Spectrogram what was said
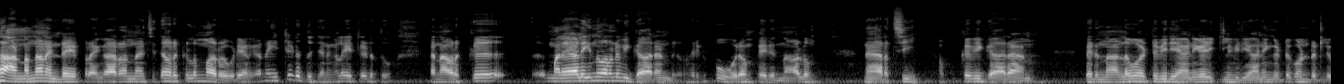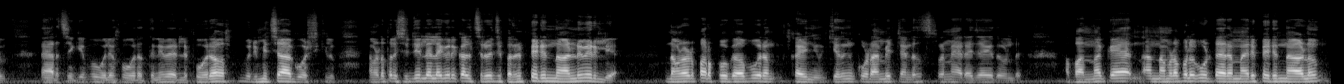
കാണണം എന്നാണ് എന്റെ അഭിപ്രായം. കാരണം എന്താ വെച്ചാൽ അവർക്കുള്ള മറുപടിയാണ്. കാരണം ഏറ്റെടുത്തു ജനങ്ങൾ ഏറ്റെടുത്തു. കാരണം അവർക്ക് മലയാളി എന്ന് പറഞ്ഞ വികാരമുണ്ട്. അവർക്ക് പൂരം പെരുന്നാളും നേർച്ചയും ഒക്കെ വികാരമാണ്. പെരുന്നാളിന് പോയിട്ട് ബിരിയാണി കഴിക്കലും ബിരിയാണി ഇങ്ങോട്ട് കൊണ്ടുവരലും നേർച്ചയ്ക്ക് പോലും പൂരത്തിന് വരില്ല പൂരം ഒരുമിച്ച് ആഘോഷിക്കലും. നമ്മുടെ തൃശ്ശൂർ ജില്ലയിലേക്ക് ഒരു കൾച്ചർ വെച്ച് പെരുന്നാളിന് വരില്ല. നമ്മളവിടെ പറപ്പൂക്കാവ് പൂരം കഴിഞ്ഞു. എനിക്കത് കൂടാൻ പറ്റില്ല. എന്റെ സിസ്റ്റർ മാരേജ് ആയതുകൊണ്ട്. അപ്പോൾ അന്നൊക്കെ നമ്മുടെ പോലെ കൂട്ടുകാരന്മാർ പെരുന്നാളും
